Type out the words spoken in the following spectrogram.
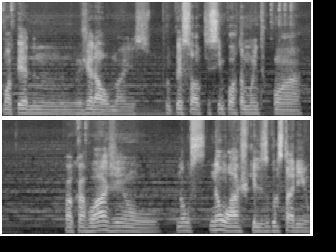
uma perda no, no geral, mas pro pessoal que se importa muito com a, com a carruagem, eu não, não acho que eles gostariam.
